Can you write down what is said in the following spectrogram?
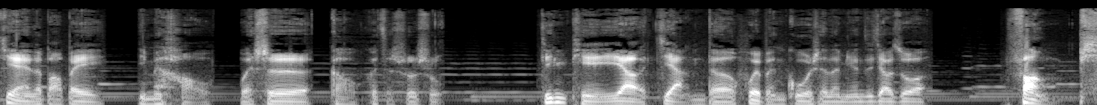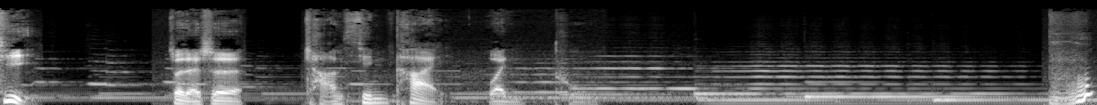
亲爱的宝贝，你们好，我是高个子叔叔。今天要讲的绘本故事的名字叫做《放屁》，作者是常新泰文图。呜呜，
